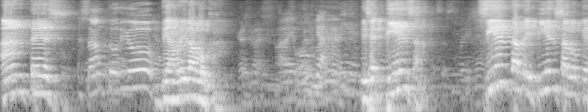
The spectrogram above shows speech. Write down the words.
antes Santo Dios. de abrir la boca. Dice, piensa, siéntate y piensa lo que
